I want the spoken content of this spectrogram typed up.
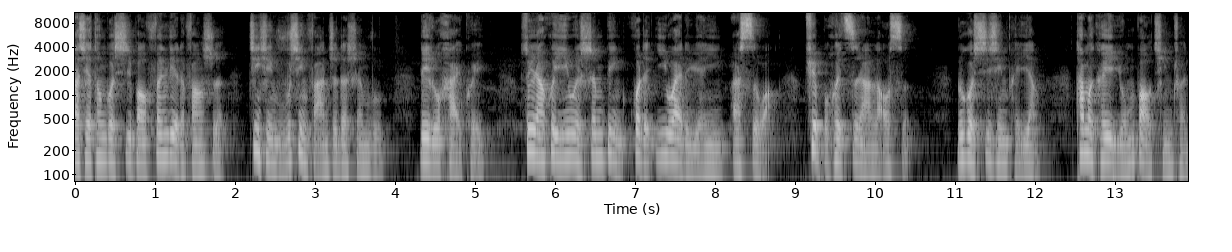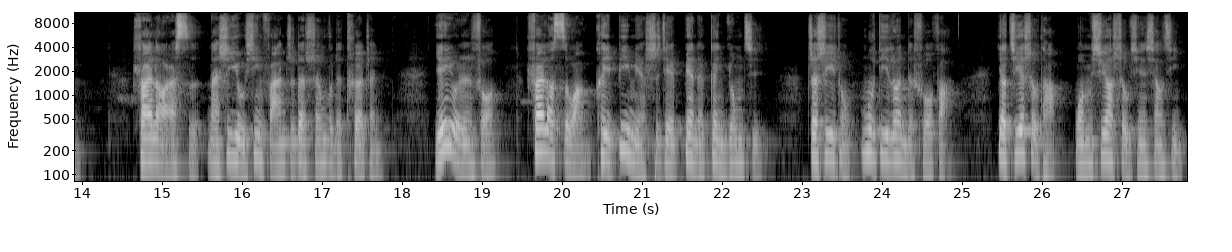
那些通过细胞分裂的方式进行无性繁殖的生物，例如海葵，虽然会因为生病或者意外的原因而死亡，却不会自然老死。如果细心培养，它们可以永葆青春。衰老而死乃是有性繁殖的生物的特征。也有人说，衰老死亡可以避免世界变得更拥挤，这是一种目的论的说法。要接受它，我们需要首先相信。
